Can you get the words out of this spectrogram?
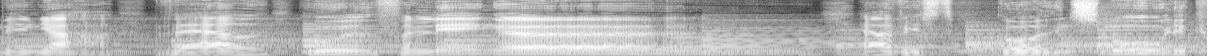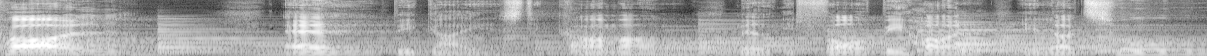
Men jeg har været ude for længe, er vist gået en smule kold. Al begejstring kommer med et forbehold eller to.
